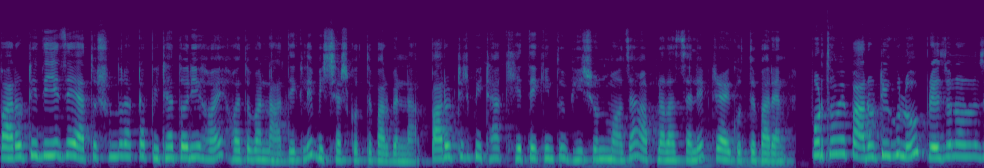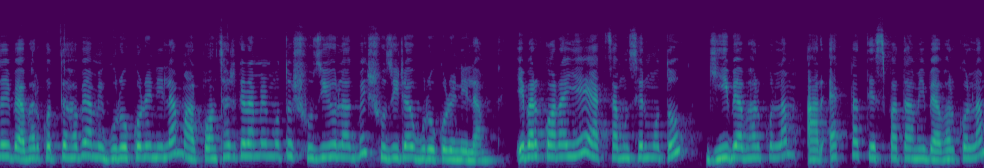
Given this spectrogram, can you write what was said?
পাউরুটি দিয়ে যে এত সুন্দর একটা পিঠা তৈরি হয়, হয়তোবা না দেখলে বিশ্বাস করতে পারবেন না। পাউরুটির পিঠা খেতে কিন্তু ভীষণ মজা, আপনারা চাইলে ট্রাই করতে পারেন। প্রথমে পাউরুটিগুলো প্রয়োজন অনুযায়ী ব্যবহার করতে হবে, আমি গুঁড়ো করে নিলাম, আর পঞ্চাশ গ্রামের মতো সুজিও লাগবে, সুজিটাও গুঁড়ো করে নিলাম। এবার কড়াইয়ে এক চামচের মতো ঘি ব্যবহার করলাম, আর একটা তেজপাতা আমি ব্যবহার করলাম।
